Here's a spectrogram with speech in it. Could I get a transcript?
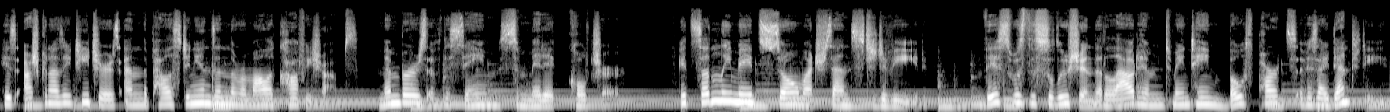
his Ashkenazi teachers, and the Palestinians in the Ramallah coffee shops, members of the same Semitic culture. It suddenly made so much sense to David. This was the solution that allowed him to maintain both parts of his identity,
